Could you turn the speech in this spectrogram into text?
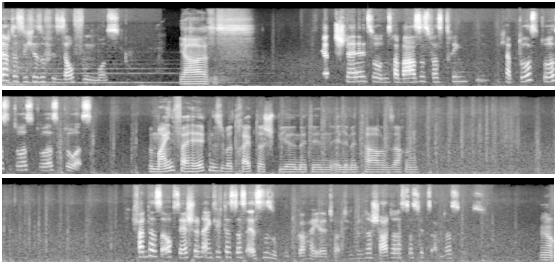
gedacht, dass ich hier so viel saufen muss. Ja, das ist. Jetzt schnell zu unserer Basis was trinken. Ich habe Durst, Durst, Durst, Durst, Durst. Für mein Verhältnis übertreibt das Spiel mit den elementaren Sachen. Ich fand das auch sehr schön eigentlich, dass das Essen so gut geheilt hat. Ich finde das schade, dass das jetzt anders ist. Ja.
